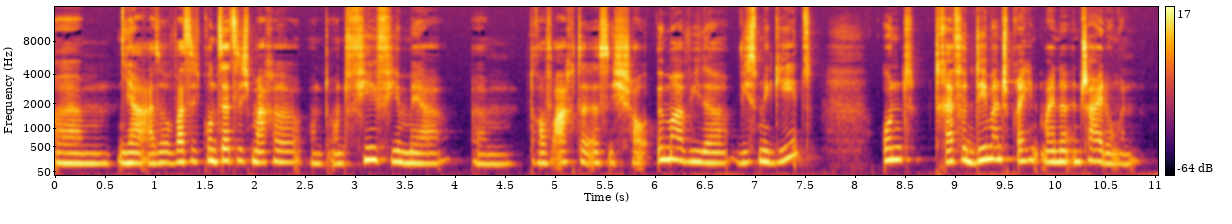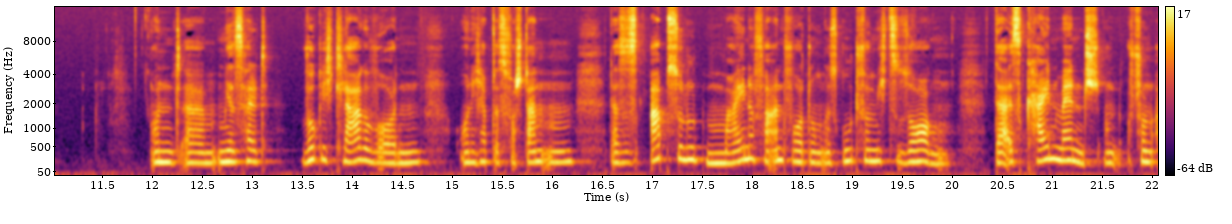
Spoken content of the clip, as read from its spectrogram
Ähm, ja, also was ich grundsätzlich mache und, und viel, viel mehr ähm, darauf achte, ist, ich schaue immer wieder, wie es mir geht und treffe dementsprechend meine Entscheidungen. Und ähm, mir ist halt wirklich klar geworden und ich habe das verstanden, dass es absolut meine Verantwortung ist, gut für mich zu sorgen. Da ist kein Mensch und schon,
